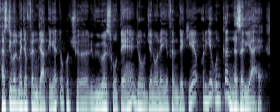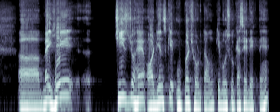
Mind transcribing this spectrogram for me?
फेस्टिवल में जब फ़िल्म जाती है तो कुछ रिव्यूअर्स होते हैं जो जिन्होंने ये फ़िल्म देखी है और ये उनका नज़रिया है। आ, मैं ये चीज़ जो है ऑडियंस के ऊपर छोड़ता हूँ कि वो इसको कैसे देखते हैं।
